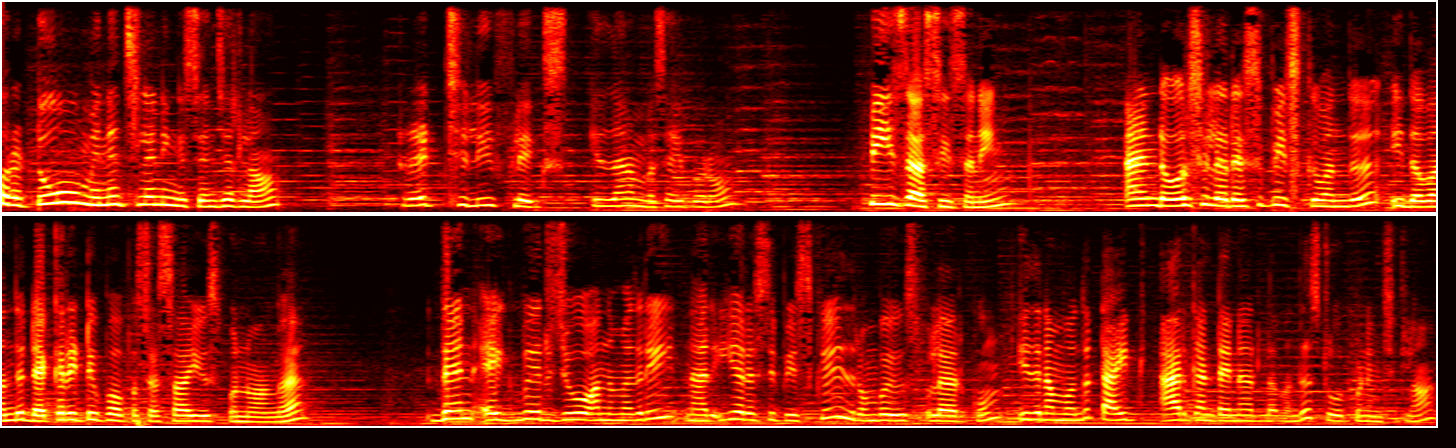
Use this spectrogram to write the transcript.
ஒரு டூ மினிட்ஸில் நீங்கள் செஞ்சிடலாம். ரெட் சில்லி ஃப்ளேக்ஸ் இதுதான் நம்ம செய்ய போகிறோம் பீஸா சீசனிங் அண்ட் ஒரு சில ரெசிபீஸ்க்கு வந்து இதை வந்து டெக்கரேட்டிவ் பர்பஸஸாக யூஸ் பண்ணுவாங்க. தென் எக் பிர்ஜோ அந்த மாதிரி நிறைய ரெசிபிஸ்க்கு இது ரொம்ப யூஸ்ஃபுல்லாக இருக்கும். இது நம்ம வந்து டைட் ஏர் கண்டெய்னரில் வந்து ஸ்டோர் பண்ணி வச்சுக்கலாம்.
